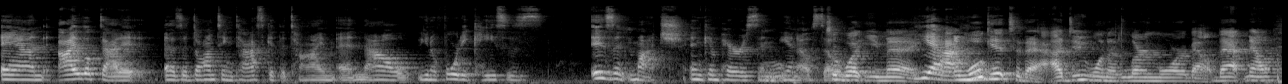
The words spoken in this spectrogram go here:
And I looked at it as a daunting task at the time, and now, you know, 40 cases isn't much in comparison, you know. So, to what you make. Yeah. And we'll get to that. I do want to learn more about that. Now,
